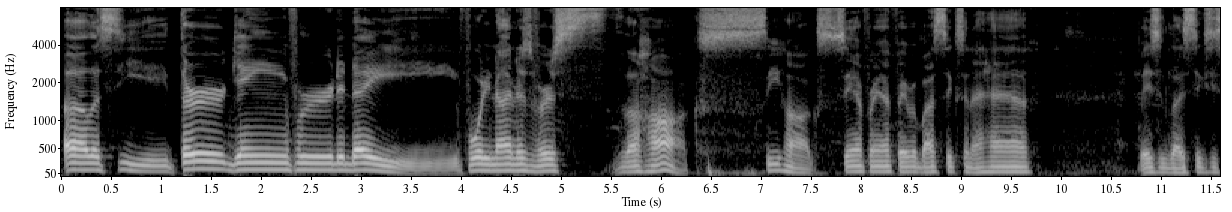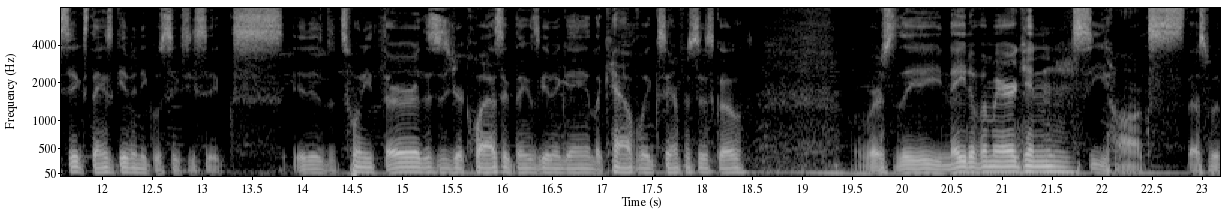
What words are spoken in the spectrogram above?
Uh, let's see. Third game for today. 49ers versus the Hawks. Seahawks. San Fran favored by six and a half. Basically like 66. Thanksgiving equals 66. It is the 23rd. This is your classic Thanksgiving game. The Catholic San Francisco versus the Native American Seahawks. That's what,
